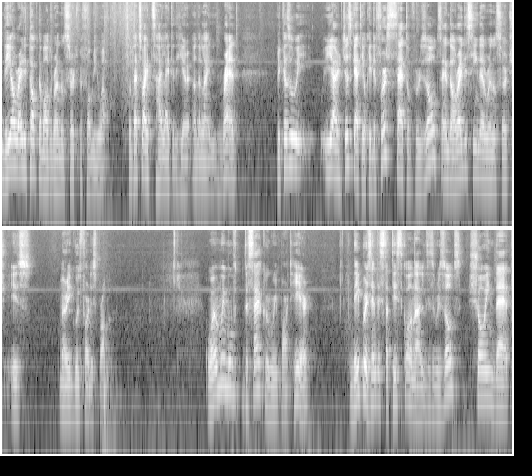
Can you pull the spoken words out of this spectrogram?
they already talked about random search performing well. So that's why it's highlighted here, underlined in red, because we, we are just getting, okay, the first set of results and already seeing that random search is very good for this problem. When we move to the second green part here, they present the statistical analysis results showing that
